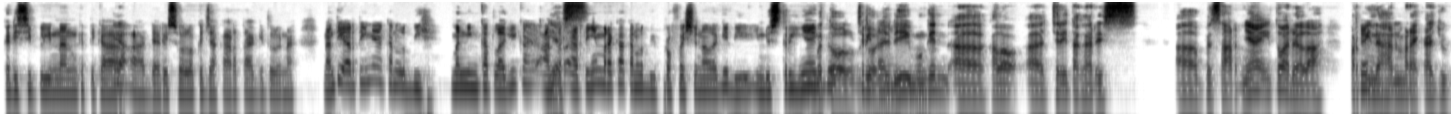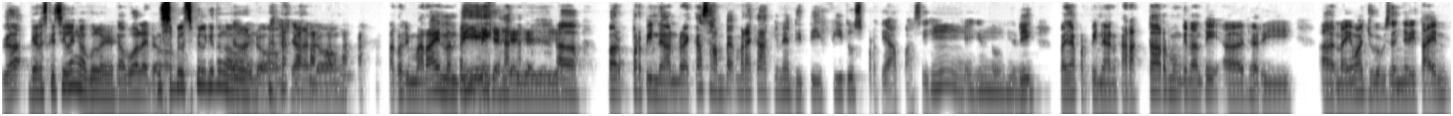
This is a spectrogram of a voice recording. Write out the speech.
kedisiplinan ketika Ya. uh, dari Solo ke Jakarta gitu loh. Nah, nanti artinya akan lebih meningkat lagi kah? Antar, Yes. Artinya mereka akan lebih profesional lagi di industrinya gitu betul betul. Jadi Hmm. mungkin eh, kalau eh, cerita garis eh, besarnya itu adalah perpindahan mereka juga. garis kecilnya nggak boleh ya? Nggak boleh dong. Spill-spill gitu nggak jangan boleh? dong, jangan dong. Takut dimarahin nanti. Iya, iya, iya, iya, iya. Eh, per- perpindahan mereka sampai mereka akhirnya di TV itu seperti apa sih? Hmm, Kayak gitu. hmm, Jadi banyak perpindahan karakter. Mungkin nanti eh, dari eh, Naima juga bisa nyeritain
